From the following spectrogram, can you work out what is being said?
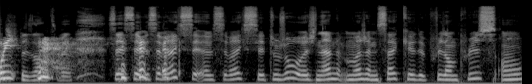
Oui. c'est vrai que c'est vrai que c'est toujours original. Moi, j'aime ça que de plus en plus, on,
